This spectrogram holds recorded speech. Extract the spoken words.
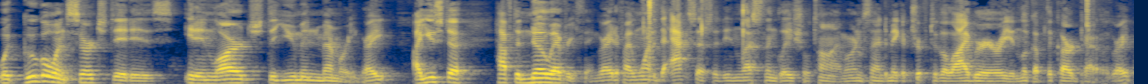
what Google and search did is it enlarged the human memory, right? I used to have to know everything, right? If I wanted to access it in less than glacial time or I had to make a trip to the library and look up the card catalog, right?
